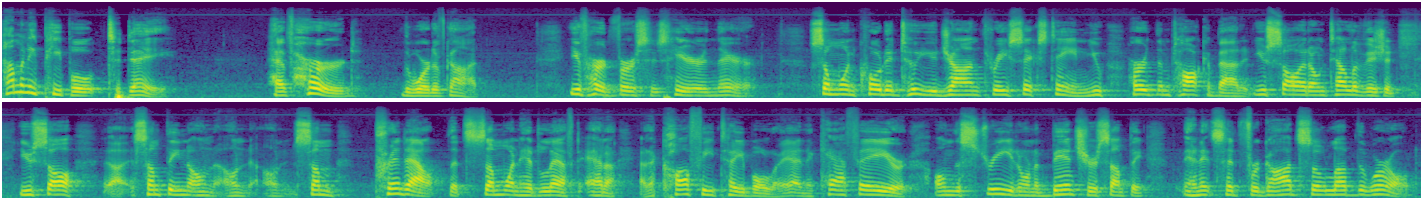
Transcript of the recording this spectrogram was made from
How many people today have heard the Word of God? You've heard verses here and there. Someone quoted to you John 3:16. You heard them talk about it. You saw it on television. You saw uh, something on, on, on some printout that someone had left at a, at a coffee table, at a cafe, or on the street, on a bench or something. And it said, For God so loved the world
